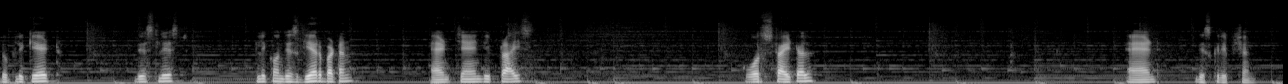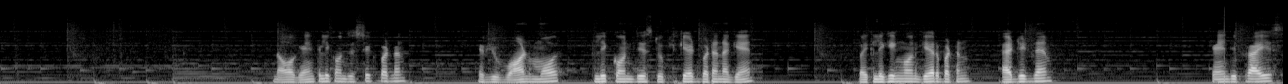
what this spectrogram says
duplicate this list, click on this gear button and change the price, course title and description. Now again click on this tick button. If you want more, click on this duplicate button again. By clicking on gear button, edit them change the price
